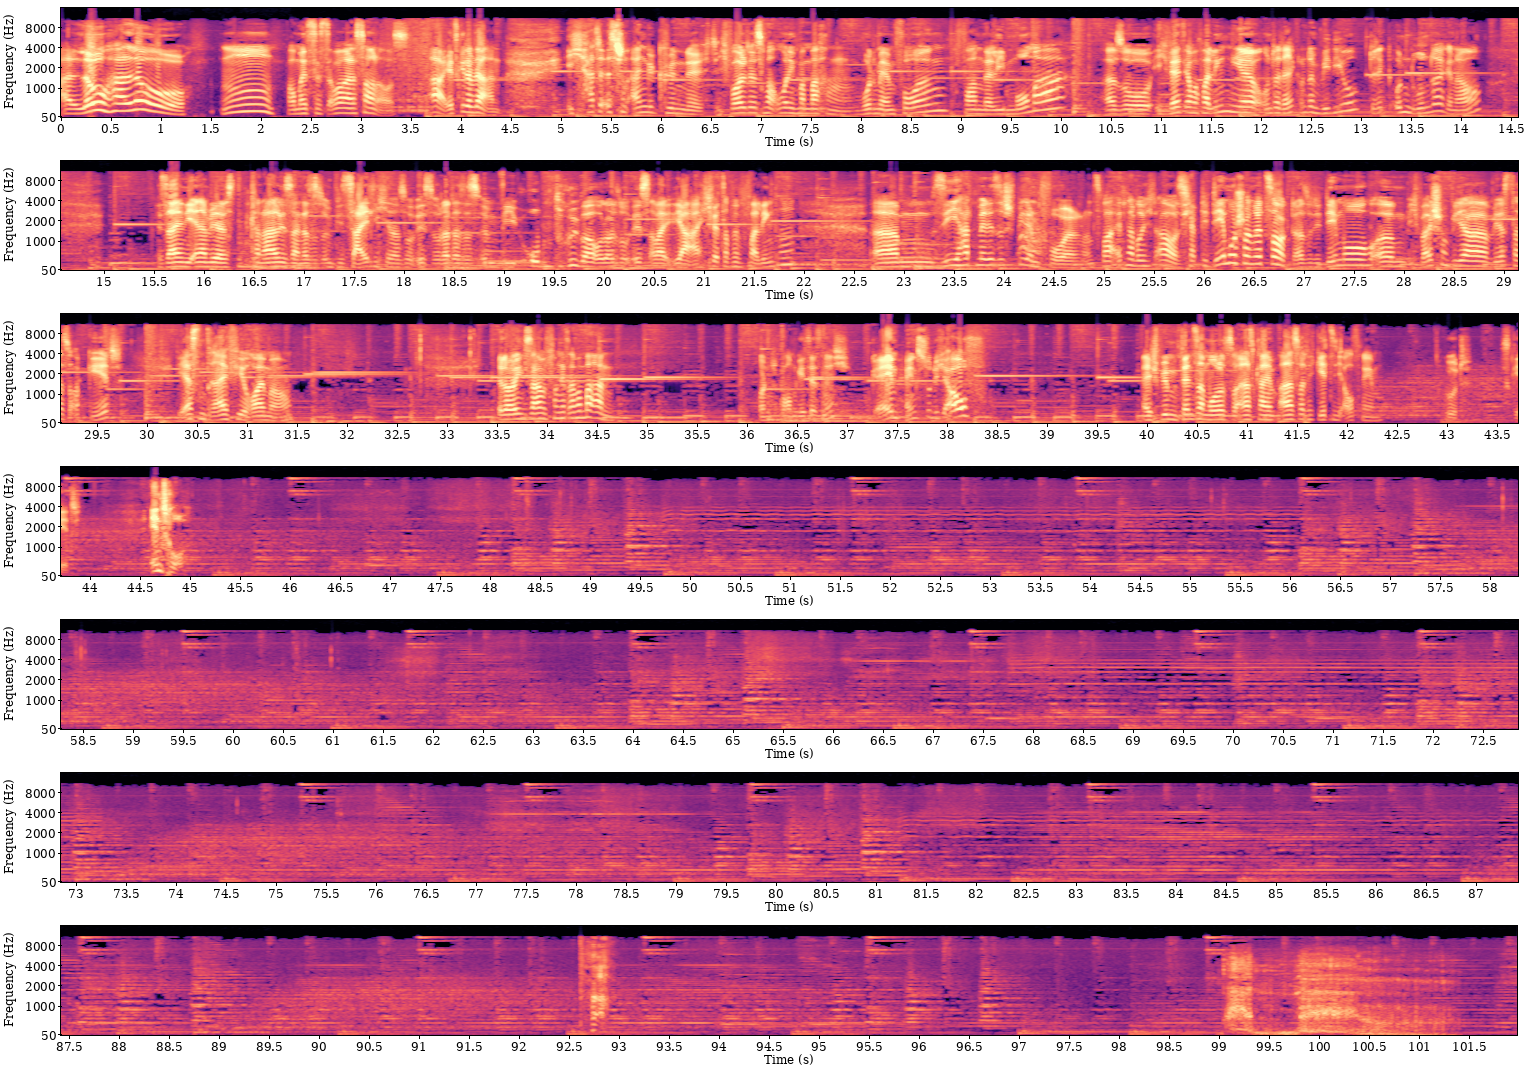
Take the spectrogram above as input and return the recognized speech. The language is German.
Hallo, hallo! Hm, warum ist jetzt aber der Sound aus? Ah, jetzt geht er wieder an. Ich hatte es schon angekündigt. Ich wollte es mal unbedingt mal machen. Wurde mir empfohlen von der lieben Moma. Also, ich werde es auch mal verlinken hier unter direkt unter dem Video. Direkt unten drunter, genau. Es sei denn, die ändern wieder das Kanaldesign, dass es irgendwie seitlich oder so ist oder dass es irgendwie oben drüber oder so ist. Aber ja, ich werde es auf jeden Fall verlinken. Ähm, sie hat mir dieses Spiel empfohlen. Und zwar Edna bricht aus. Ich habe die Demo schon gezockt. Also die Demo, ähm, ich weiß schon wieder, wie das da so abgeht. Die ersten drei, vier Räume. Ja, Leute, ich sagen, wir fangen jetzt einfach mal an. Und warum geht's jetzt nicht? Game, hängst du dich auf? Ja, ich spiele im Fenstermodus, so anders, kann ich, anders geht's nicht aufnehmen. Gut, es geht. Intro!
